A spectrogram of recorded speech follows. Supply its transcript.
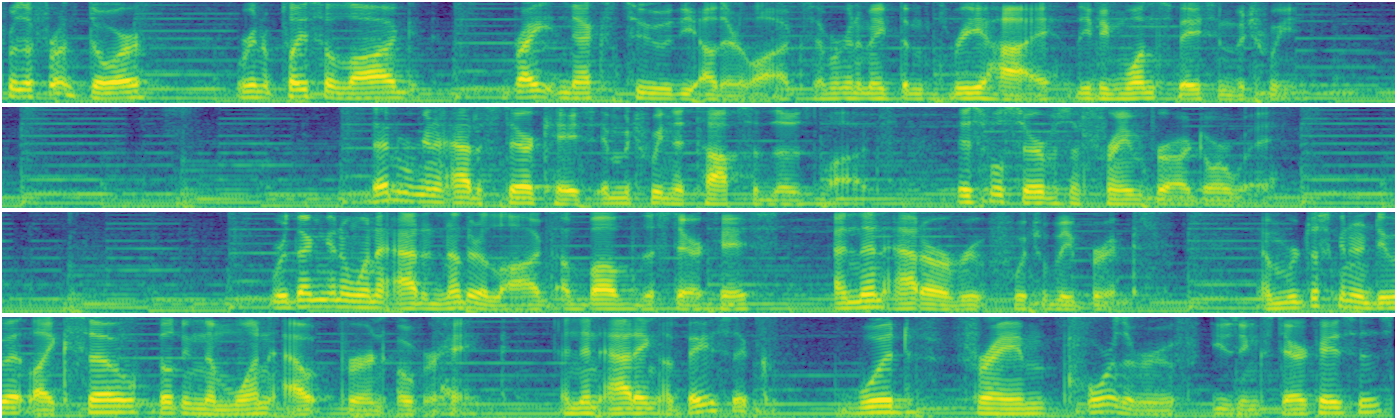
For the front door, we're going to place a log right next to the other logs, and we're going to make them 3 high, leaving one space in between. Then we're going to add a staircase in between the tops of those logs. This will serve as a frame for our doorway. We're then going to want to add another log above the staircase, and then add our roof, which will be bricks. And we're just going to do it like so, building them one out for an overhang, and then adding a basic wood frame for the roof using staircases,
